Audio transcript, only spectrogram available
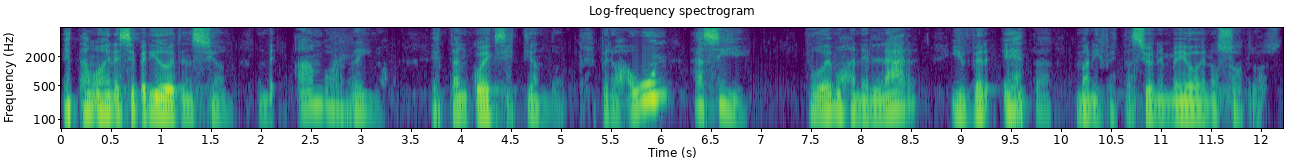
estamos en ese periodo de tensión donde ambos reinos están coexistiendo. Pero aún así podemos anhelar y ver esta manifestación en medio de nosotros.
